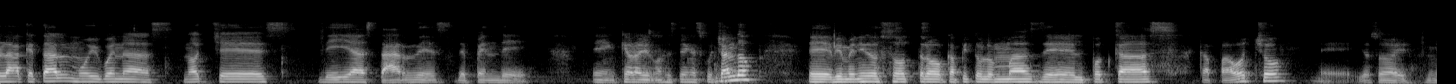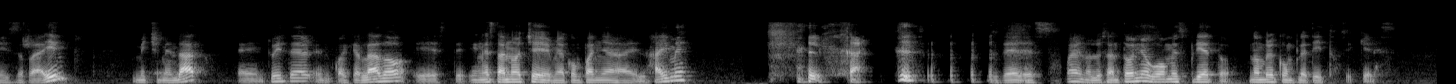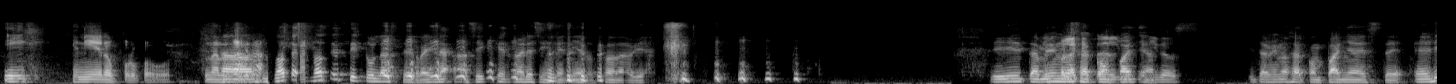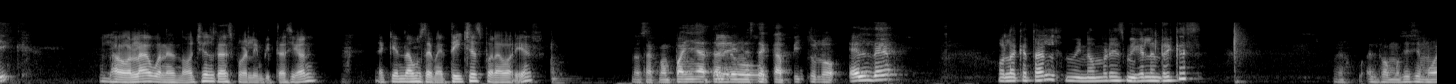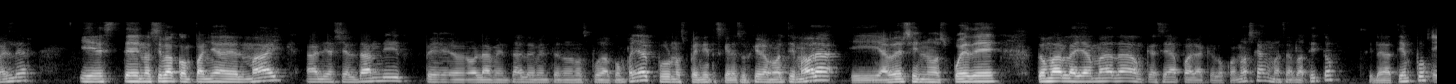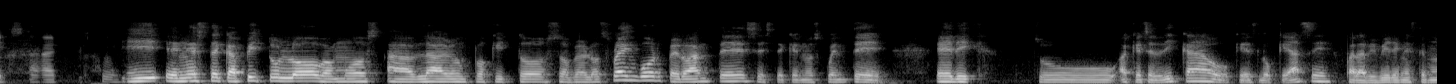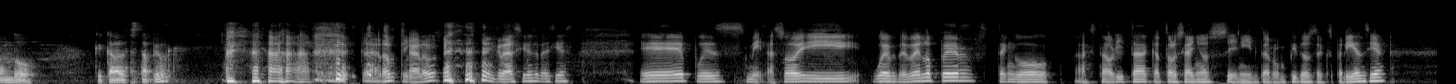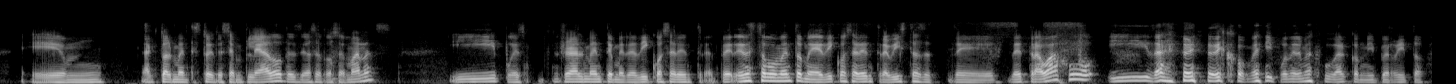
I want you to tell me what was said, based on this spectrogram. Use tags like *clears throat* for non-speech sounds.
Hola, ¿qué tal? Muy buenas noches, días, tardes, depende en qué horario nos estén escuchando. Eh, bienvenidos a otro capítulo más del podcast Capa 8. Eh, yo soy Misraim, Mitch Mendar, en Twitter, en cualquier lado. Este, en esta noche me acompaña el Jaime. El Jaime. Ustedes. Bueno, Luis Antonio Gómez Prieto, nombre completito, si quieres. Ingeniero, por favor. No, te, no te titulaste, reina, así que no eres ingeniero todavía. Y también nos acompaña. Y también nos acompaña este Eric. Hola, hola, buenas noches, gracias por la invitación. Aquí andamos de metiches para variar. Nos acompaña también en este capítulo Elder. Hola, ¿qué tal? Mi nombre es Miguel Enríquez. El famosísimo Elder. Y este nos iba a acompañar el Mike, alias el Dandy, pero lamentablemente no nos pudo acompañar por unos pendientes que le surgieron a última hora. Y a ver si nos puede tomar la llamada, aunque sea para que lo conozcan más al ratito, si le da tiempo. Exacto. Y en este capítulo vamos a hablar un poquito sobre los frameworks, pero antes este que nos cuente Eric su, a qué se dedica o qué es lo que hace para vivir en este mundo que cada vez está peor. *laughs* claro, claro. *laughs* gracias, gracias. Eh, pues mira, soy web developer, tengo hasta ahorita 14 años ininterrumpidos de experiencia. Em, actualmente estoy desempleado desde hace dos semanas y pues realmente me dedico a hacer en este momento me dedico a hacer entrevistas de, de, trabajo y *laughs* darme de comer y ponerme a jugar con mi perrito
